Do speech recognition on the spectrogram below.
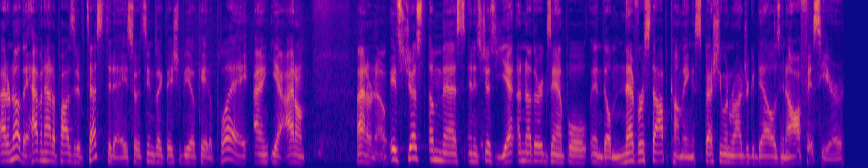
I don't know. They haven't had a positive test today, so it seems like they should be okay to play. I yeah, I don't I don't know. It's just a mess, and it's just yet another example, and they'll never stop coming, especially when Roger Goodell is in office here,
